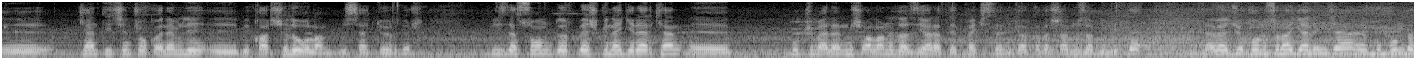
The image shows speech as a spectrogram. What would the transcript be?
E, Kent için çok önemli e, bir karşılığı olan bir sektördür. Biz de son 4-5 güne girerken e, bu kümelenmiş alanı da ziyaret etmek istedik arkadaşlarımızla birlikte. Teveccüh konusuna gelince e, bu konuda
